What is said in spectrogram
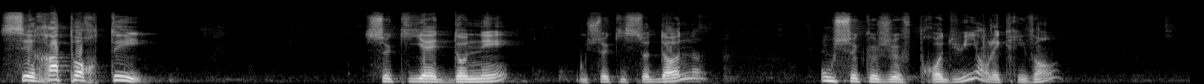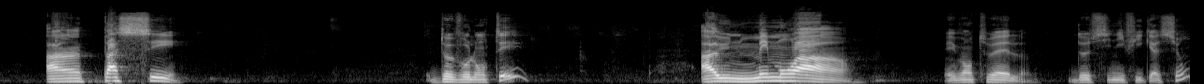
C'est rapporter ce qui est donné ou ce qui se donne ou ce que je produis en l'écrivant à un passé de volonté, à une mémoire éventuelle de signification,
